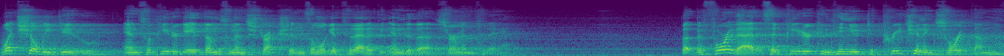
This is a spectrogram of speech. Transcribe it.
What shall we do? And so Peter gave them some instructions, and we'll get to that at the end of the sermon today. But before that, it said Peter continued to preach and exhort them.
